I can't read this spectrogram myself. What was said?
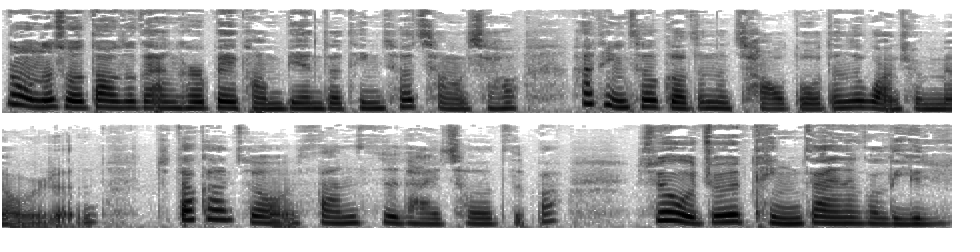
那我那时候到这个 Anchor Bay 旁边的停车场的时候，它停车格真的超多，但是完全没有人，就大概只有三四台车子吧。所以我就是停在那个离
